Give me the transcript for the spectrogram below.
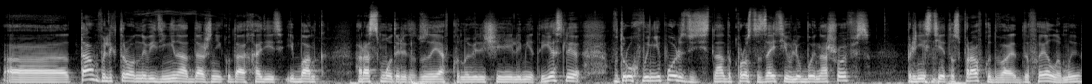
там в электронном виде не надо даже никуда ходить, и банк рассмотрит эту заявку на увеличение лимита. Если вдруг вы не пользуетесь, надо просто зайти в любой наш офис, принести эту справку, 2 ДФЛ, и мы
